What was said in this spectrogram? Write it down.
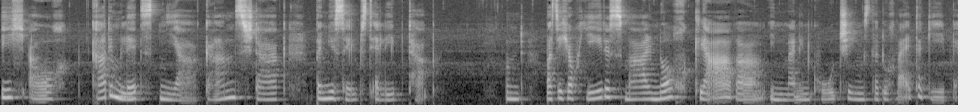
ich auch gerade im letzten Jahr ganz stark bei mir selbst erlebt habe. Und was ich auch jedes Mal noch klarer in meinen Coachings dadurch weitergebe.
